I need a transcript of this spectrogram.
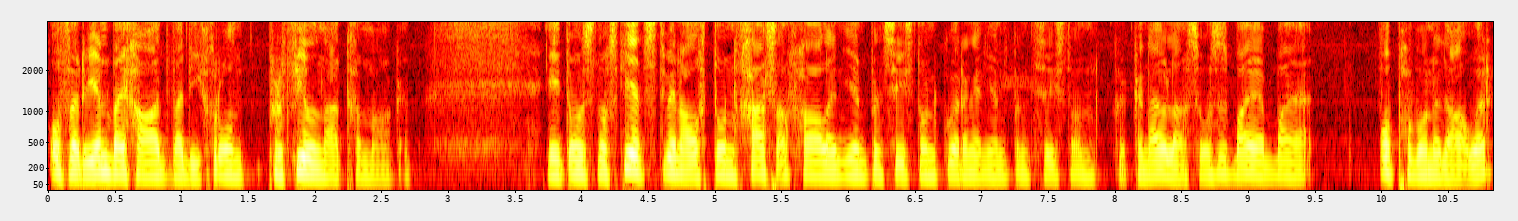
of 'n reën by gehad wat die grond profiel nat gemaak het het ons nog steeds 2.5 ton gas afgehaal en 1.6 ton koring en 1.6 ton canola. So ons is baie baie opgewonde daaroor.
